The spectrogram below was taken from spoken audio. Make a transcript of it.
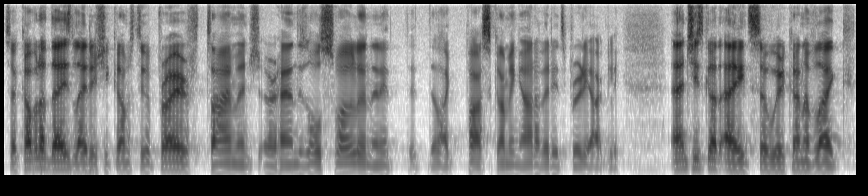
So a couple of days later, she comes to a prayer time and her hand is all swollen and it, it like pus coming out of it. It's pretty ugly, and she's got AIDS, so we're kind of like,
